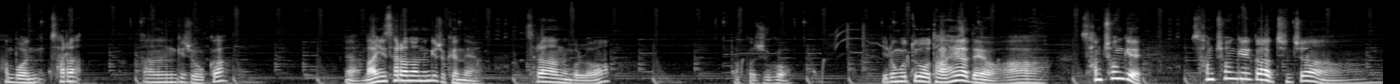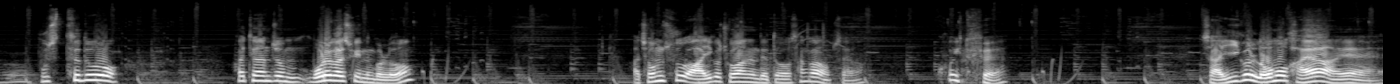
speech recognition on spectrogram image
한번 살아나는 게 좋을까? 야, 많이 살아나는 게 좋겠네요. 살아나는 걸로 바꿔주고. 이런 것도 다 해야 돼요. 아 3000개 3000개가 진짜 부스트도 하여튼 좀 오래 갈 수 있는 걸로. 아 점수 아 이거 좋아하는데 또 상관없어요. 코인 두배. 자 이걸 넘어가야 예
